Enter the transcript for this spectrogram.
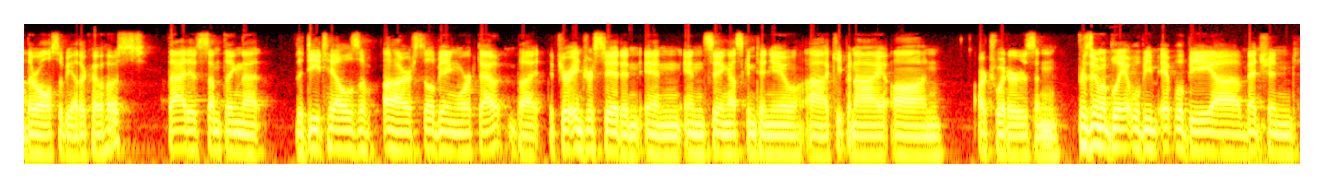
there will also be other co-hosts. That is something that the details of, are still being worked out. But if you're interested in in, in seeing us continue, uh, keep an eye on our Twitters, and presumably it will be it will be uh, mentioned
